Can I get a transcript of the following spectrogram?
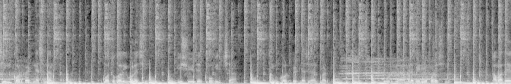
জিম কর্বেট ন্যাশনাল পার্ক গতকালই বলেছি বিশ্বজিতের খুব ইচ্ছা জিম কর্বেট ন্যাশনাল পার্কে ঘুরবে। আমরা বেরিয়ে পড়েছি। আমাদের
